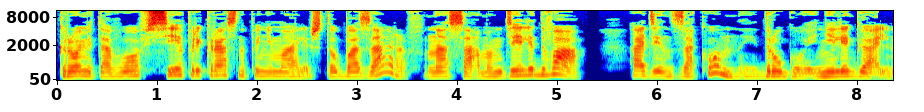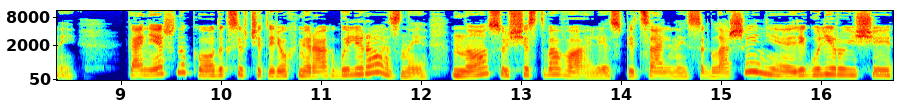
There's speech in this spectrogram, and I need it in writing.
Кроме того, все прекрасно понимали, что базаров на самом деле два, один законный, другой нелегальный. Конечно, кодексы в четырех мирах были разные, но существовали специальные соглашения, регулирующие,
